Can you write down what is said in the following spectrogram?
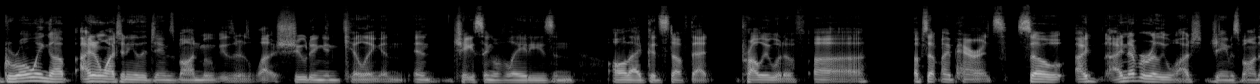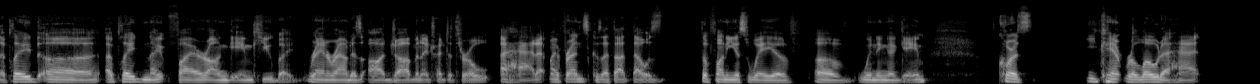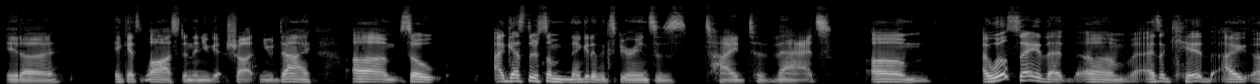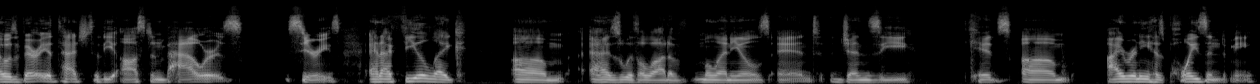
growing up, I don't watch any of the James Bond movies. There's a lot of shooting and killing and and chasing of ladies and all that good stuff that probably would have uh, upset my parents. So I I never really watched James Bond. I played uh I played Nightfire on GameCube. I ran around as Oddjob and I tried to throw a hat at my friends because I thought that was the funniest way of of winning a game. Of course, you can't reload a hat. It uh it gets lost and then you get shot and you die. Um so I guess there's some negative experiences tied to that. Um I will say that um, as a kid, I, I was very attached to the Austin Powers series, and I feel like, um, as with a lot of millennials and Gen Z kids, um, irony has poisoned me,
